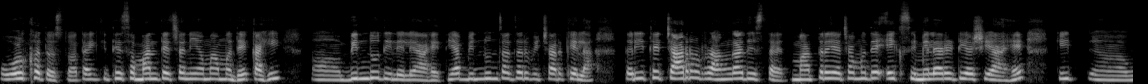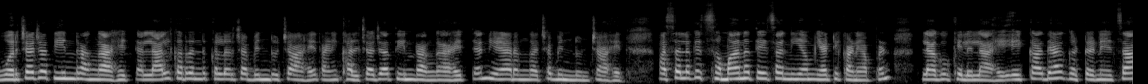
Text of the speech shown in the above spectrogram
ओळखत असतो. आता इथे समानतेच्या नियमामध्ये काही बिंदू दिलेले आहेत. या बिंदूंचा जर विचार केला तर इथे चार रांगा दिसत आहेत मात्र याच्यामध्ये एक सिमिलॅरिटी अशी आहे की वरच्या ज्या तीन रांगा आहेत त्या लाल कलर कलरच्या बिंदूच्या आहेत आणि खालच्या ज्या तीन रांगा आहेत त्या निळ्या रंगाच्या बिंदूंच्या आहेत. असं लगेच समानतेचा नियम या ठिकाणी आपण लागू केलेला आहे. एखाद्या घटनेचा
